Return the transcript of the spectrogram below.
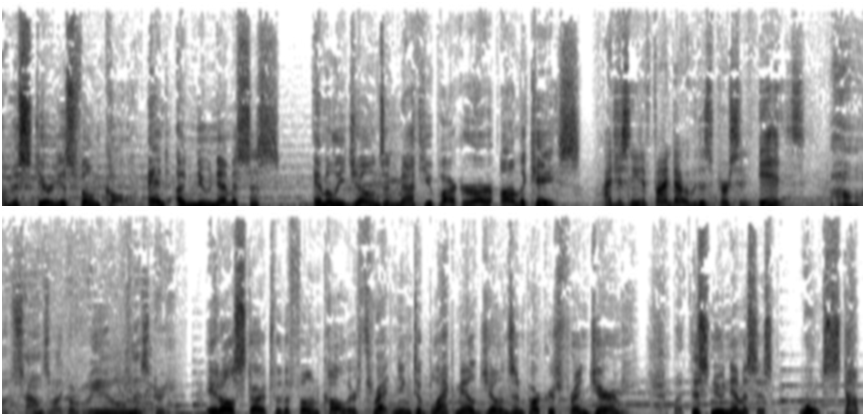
A mysterious phone call and a new nemesis? Emily Jones and Matthew Parker are on the case. I just need to find out who this person is. Oh, sounds like a real mystery. It all starts with a phone caller threatening to blackmail Jones and Parker's friend Jeremy. But this new nemesis won't stop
